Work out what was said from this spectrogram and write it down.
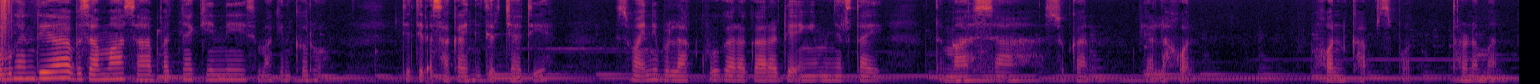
Hubungan dia bersama sahabatnya kini semakin keruh. Dia tidak sangka ini terjadi. Semua ini berlaku gara-gara dia ingin menyertai Temasya Sukan Piala Hon. Hon Cup Sport Tournament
